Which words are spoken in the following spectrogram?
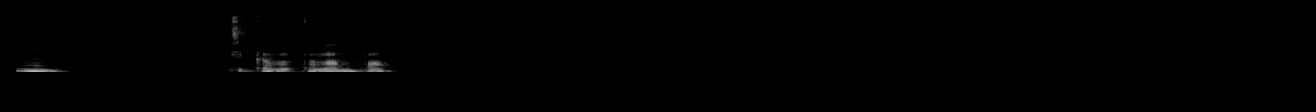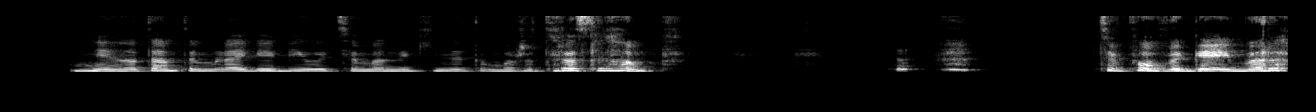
Mm. Ciekawa ta lampa. Nie, na tamtym live'ie biły cię manekiny, to może teraz lampy. Typowy gamer.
